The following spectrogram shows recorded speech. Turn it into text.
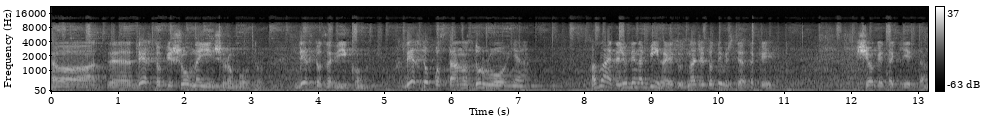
От, е, дехто пішов на іншу роботу, дехто за віком, дехто по стану здоров'я. А знаєте, людина бігає тут, начебто дивишся такий. Щоки такі там,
